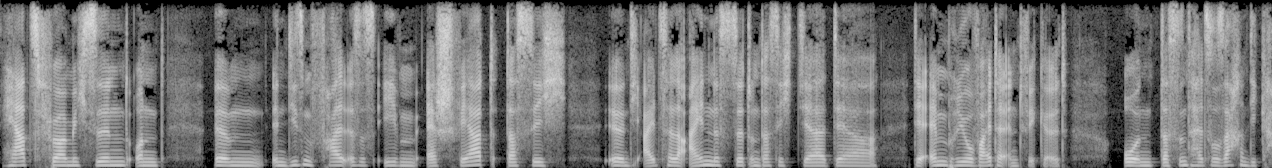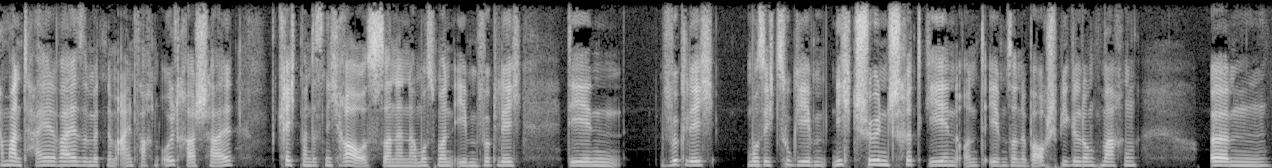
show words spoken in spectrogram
herzförmig sind und ähm, in diesem Fall ist es eben erschwert, dass sich äh, die Eizelle einnistet und dass sich der, der, der Embryo weiterentwickelt. Und das sind halt so Sachen, die kann man teilweise mit einem einfachen Ultraschall, kriegt man das nicht raus, sondern da muss man eben wirklich den wirklich muss ich zugeben, nicht schönen Schritt gehen und eben so eine Bauchspiegelung machen. Ähm,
